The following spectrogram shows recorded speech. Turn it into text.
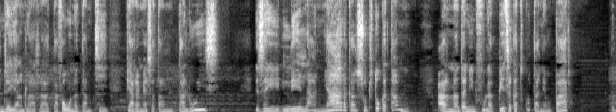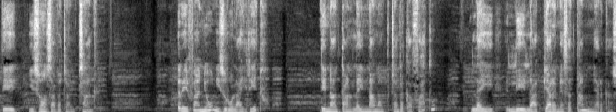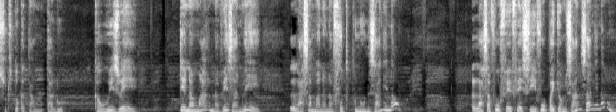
indray andro ary raha tafahoana tamin'ity mpiara-miasa tamin'ny taloha izy izay lehilahy niaraka ny sotro toaka taminy ary nandaniany vola betsaka tokoa tany amin'ny bara dia izao ny zavatra nitranga rehefa ny aona izy roa lahy ireto dia nanontanyilay namam-pitrandraka vato ilay lehilahy mpiara-miasa taminy miaraka ny sotro toaka tamin'ny taloha Ka hoy izy hoe, Tena marina ve izany hoe lasa manana foto-pinoana izany ianao? Lasa voafehifehy sy voabaiko amin'izany izany ianao?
